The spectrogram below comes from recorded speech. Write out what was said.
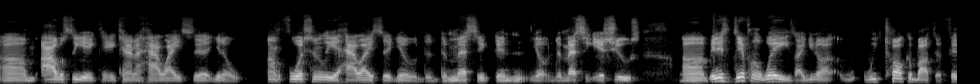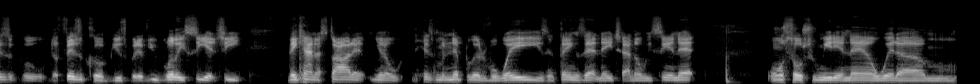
Um, obviously it, it kind of highlights the, you know, unfortunately it highlights that you know the domestic and you know domestic issues. Um and it's different ways like you know we talk about the physical the physical abuse but if you really see it she they kind of started you know his manipulative ways and things that nature. I know we're seeing that on social media now with um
